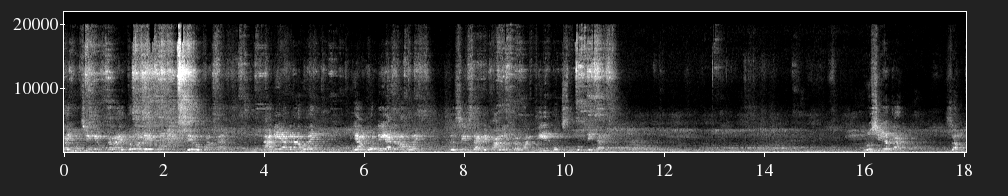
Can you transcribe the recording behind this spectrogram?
કહ્યું છે એમ કરાય તો જ એનો દેવો થાય. નાની આજ્ઞા હોય યા મોટી આજ્ઞા હોય તો શિવ સાથે પાલન કરવાથી જ મુક્તિ થાય. ઋષિ હતા, સંત,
